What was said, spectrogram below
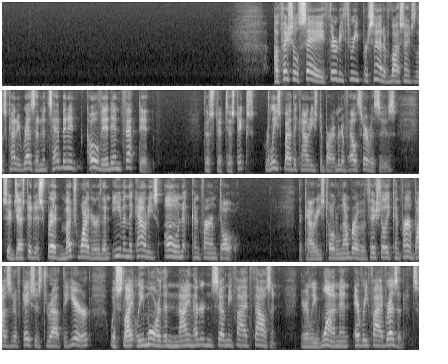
Officials say 33% of Los Angeles County residents have been COVID infected. The statistics, released by the county's Department of Health Services, suggested a spread much wider than even the county's own confirmed toll. The county's total number of officially confirmed positive cases throughout the year was slightly more than 975,000, nearly one in every five residents.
